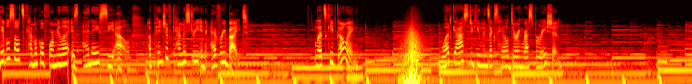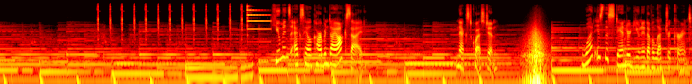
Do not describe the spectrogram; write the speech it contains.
Table salt's chemical formula is NaCl, a pinch of chemistry in every bite. Let's keep going. What gas do humans exhale during respiration? Humans exhale carbon dioxide. Next question. What is the standard unit of electric current?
